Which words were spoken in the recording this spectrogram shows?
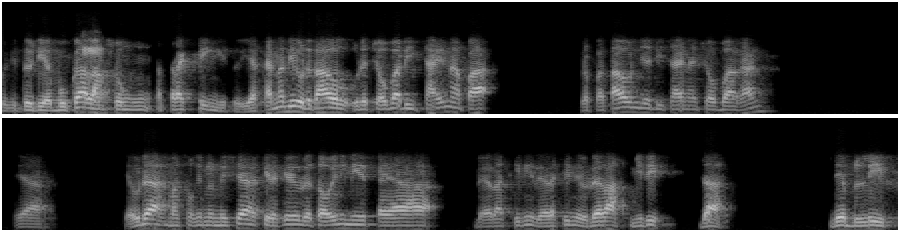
begitu dia buka langsung attracting gitu ya, karena dia udah tahu, udah coba di China Pak, berapa tahun dia di China coba kan, ya, ya udah masuk Indonesia, kira-kira udah tahu ini mirip kayak daerah sini, daerah sini, udahlah mirip, dah, dia believe.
